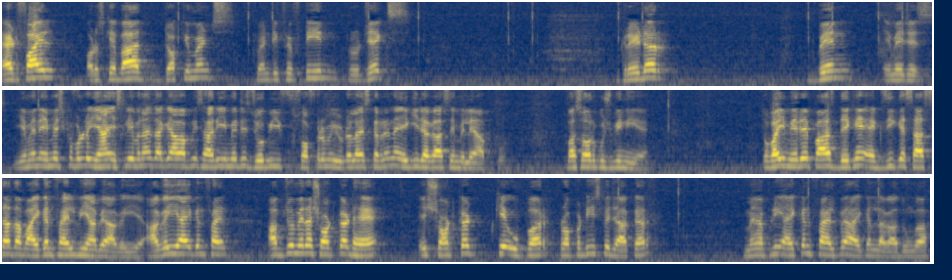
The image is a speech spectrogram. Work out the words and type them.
ऐड फ़ाइल और उसके बाद documents 2015 projects grader bin images. ये मैंने इमेज का फोल्डर यहाँ इसलिए बनाया ताकि आप अपनी सारी इमेजेस जो भी सॉफ्टवेयर में यूटिलाइज कर रहे हैं ना, एक ही जगह से मिले आपको। बस और कुछ भी नहीं है। तो भाई मेरे पास देखें एक्जी के साथ साथ अब आइकन फ़ाइल भी यहाँ पे आ गई है। आ गई है आइकन फ़ाइल अब जो मेरा शॉर्टकट है, इस शॉर्टकट के ऊपर प्रॉपर्टीज़ पे जाकर मैं अपनी आइकन फ़ाइल पर आइकन लगा दूँगा।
